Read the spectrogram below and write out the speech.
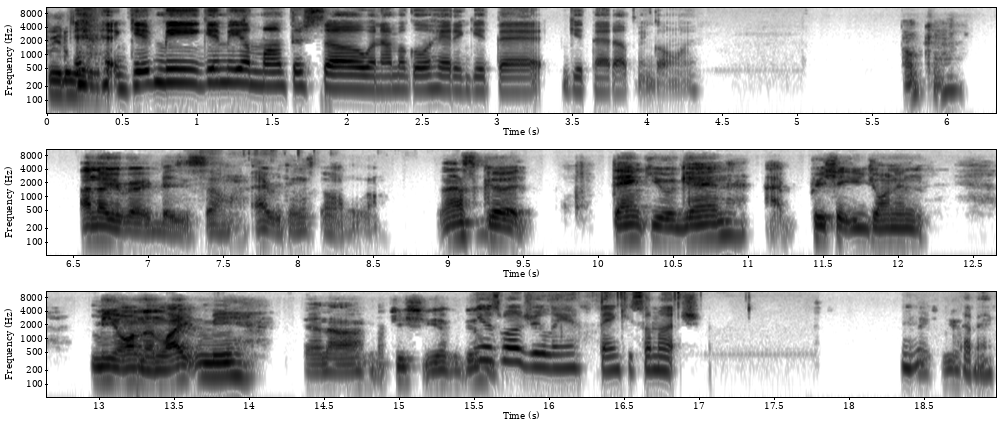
give me give me a month or so, and I'm gonna go ahead and get that get that up and going. Okay, I know you're very busy, so everything's going well. That's good. Thank you again. I appreciate you joining me on Enlighten Me. And uh Markeisha, you have a good You as well, Julian. Thank you so much. Thank you. Bye.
